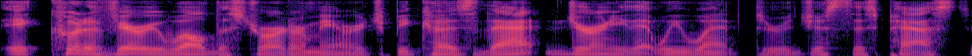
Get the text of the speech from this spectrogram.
it could have very well destroyed our marriage because that journey that we went through just this past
